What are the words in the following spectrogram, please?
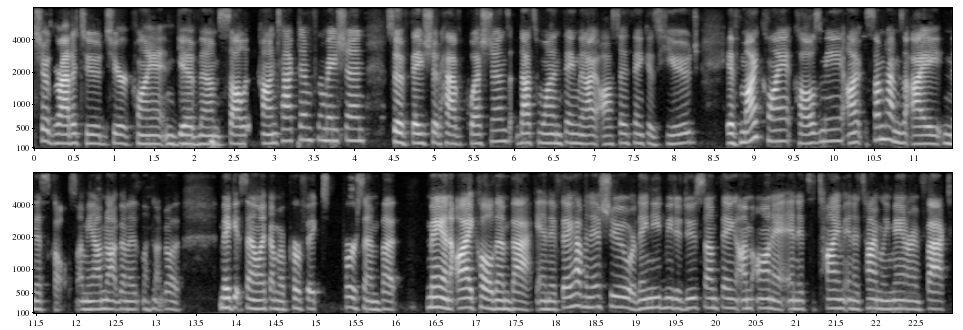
Show gratitude to your client and give them mm-hmm. solid contact information. So if they should have questions, that's one thing that I also think is huge. If my client calls me, I sometimes I miss calls. I mean, I'm not gonna, I'm not gonna make it sound like I'm a perfect person, but man, I call them back. And if they have an issue or they need me to do something, I'm on it. And it's a time in a timely manner. In fact,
